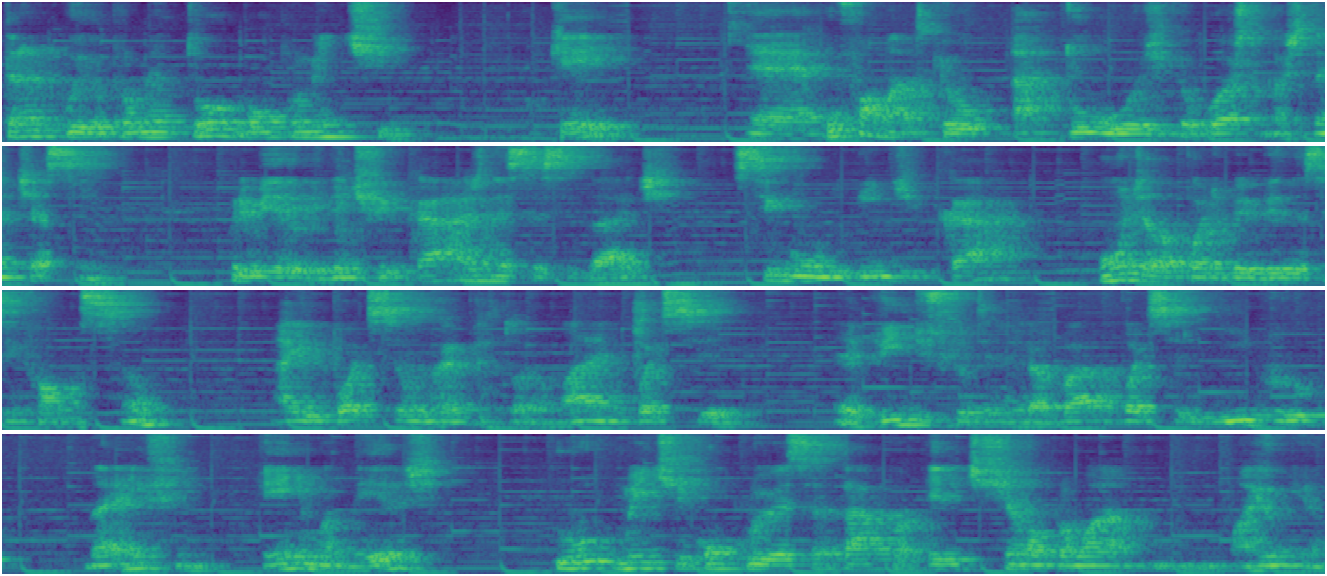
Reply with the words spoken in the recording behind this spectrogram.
Tranquilo para o mentor, bom para o mentir, ok? É, o formato que eu atuo hoje, que eu gosto bastante, é assim. Primeiro, identificar as necessidades Segundo, indicar onde ela pode beber dessa informação. Aí pode ser um repertório online, pode ser é, vídeos que eu tenha gravado, pode ser livro, né? enfim, N maneiras. O Menti concluiu essa etapa, ele te chama para uma, uma reunião.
